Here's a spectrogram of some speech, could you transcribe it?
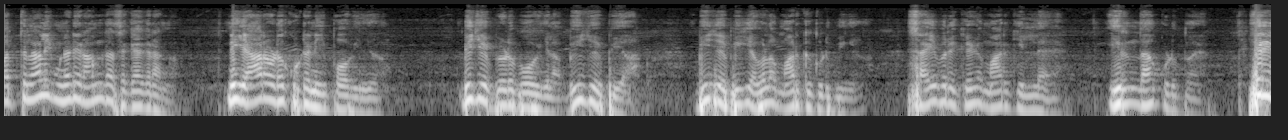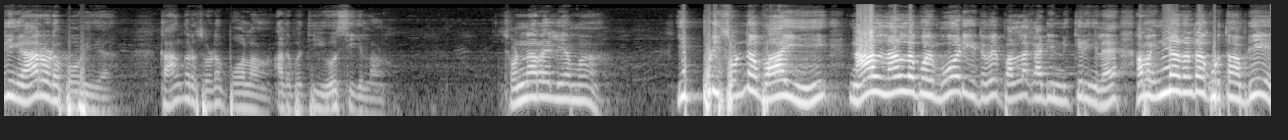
பத்து நாளைக்கு முன்னாடி ராமதாஸை கேட்குறாங்க நீங்கள் யாரோட கூட்டணிக்கு போவீங்க? பிஜேபியோட போவீங்களா? பிஜேபியா பிஜேபிக்கு எவ்வளோ மார்க்கு கொடுப்பீங்க? சைபரு கீழே மார்க் இல்லை. இருந்தால் கொடுப்பேன். சரி நீங்கள் யாரோட போவீங்க? காங்கிரஸோட போகலாம் அதை பற்றி யோசிக்கலாம். சொன்னாரா இல்லையாம்மா? இப்படி சொன்ன வாய் நாலு நாளில் போய் மோடிக்கிட்ட போய் பல்ல காட்டி நிற்கிறீங்களே அவன் என்னதான்டா கொடுத்தான் அப்படி?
